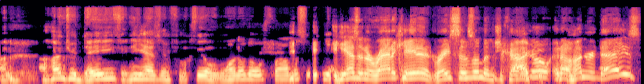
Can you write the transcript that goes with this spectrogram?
a hundred days, and he hasn't fulfilled one of those promises. He, he hasn't eradicated racism in Chicago in a hundred days.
